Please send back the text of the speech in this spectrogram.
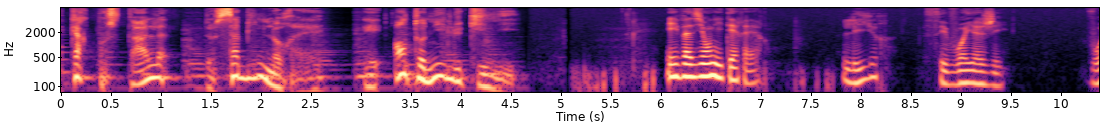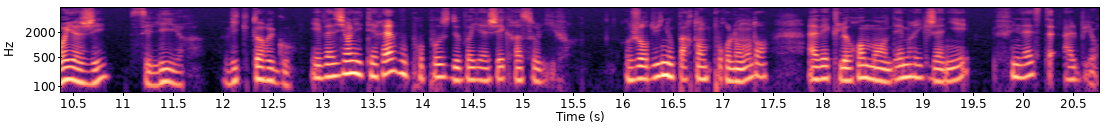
cartes postales de Sabine Loret et Anthony Lucchini. Évasion littéraire. Lire, c'est voyager. Voyager, c'est lire. Victor Hugo. Évasion littéraire vous propose de voyager grâce au livre. Aujourd'hui, nous partons pour Londres avec le roman d'Émeric Janier, Funeste Albion.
